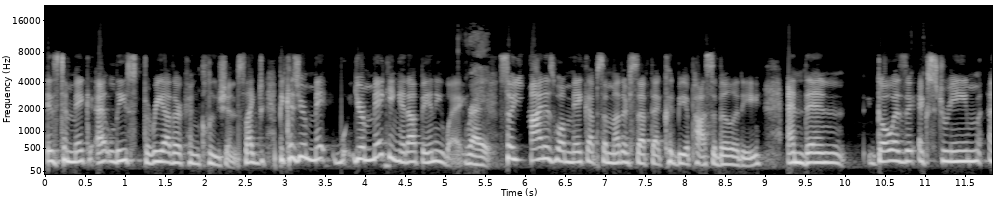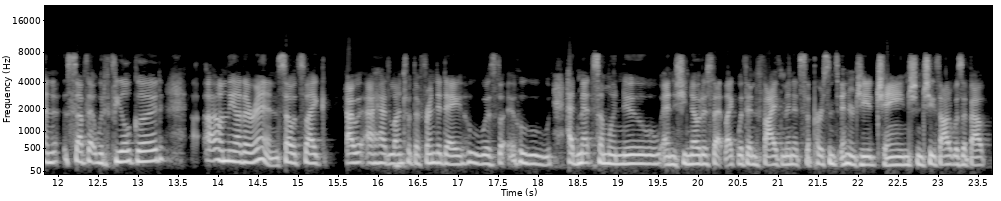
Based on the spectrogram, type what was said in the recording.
is to make at least three other conclusions. Like because you're ma- you're making it up anyway. Right. So you might as well make up some other stuff that could be a possibility and then go as extreme and stuff that would feel good uh, on the other end. So it's like I, I, had lunch with a friend today who was who had met someone new, and she noticed that like within five minutes the person's energy had changed, and she thought it was about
